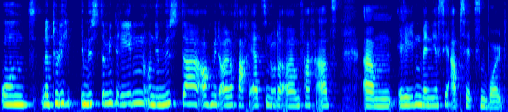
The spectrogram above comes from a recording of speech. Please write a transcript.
Und natürlich, ihr müsst damit reden und ihr müsst da auch mit eurer Fachärztin oder eurem Facharzt ähm, reden, wenn ihr sie absetzen wollt.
